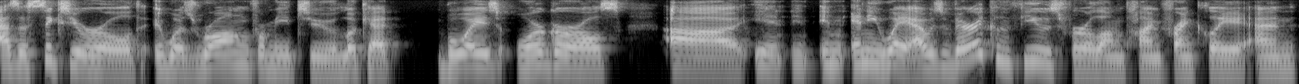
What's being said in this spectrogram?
as a six year old, it was wrong for me to look at boys or girls uh, in, in, in any way. I was very confused for a long time, frankly. And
